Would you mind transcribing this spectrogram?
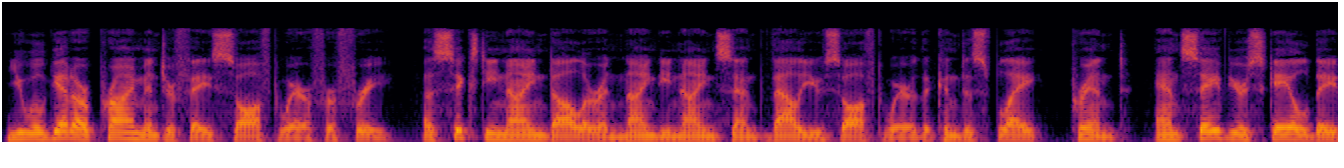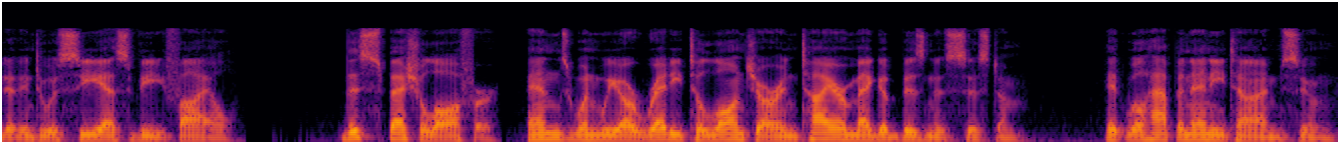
you will get our Prime Interface software for free, a $69.99 value software that can display, print, and save your scale data into a CSV file. This special offer ends when we are ready to launch our entire mega business system. It will happen anytime soon.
